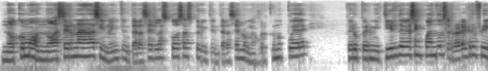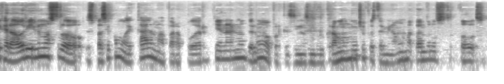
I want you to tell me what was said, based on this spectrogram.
no como no hacer nada, sino intentar hacer las cosas, pero intentar hacer lo mejor que uno puede, pero permitir de vez en cuando cerrar el refrigerador y ir a nuestro espacio como de calma para poder llenarnos de nuevo, porque si nos involucramos mucho, pues terminamos matándonos todos.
